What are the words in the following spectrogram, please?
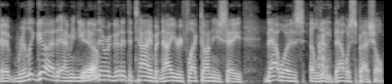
uh, really good"? I mean, you Yeah. knew they were good at the time, but now you reflect on it and you say that was elite. That was special.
